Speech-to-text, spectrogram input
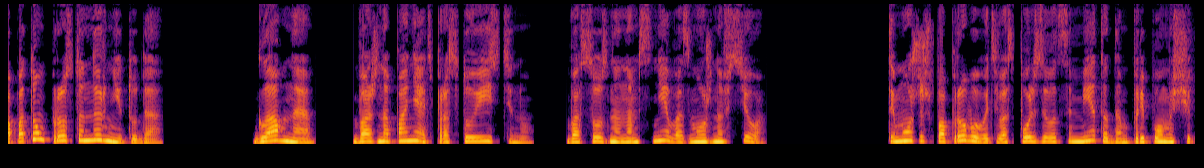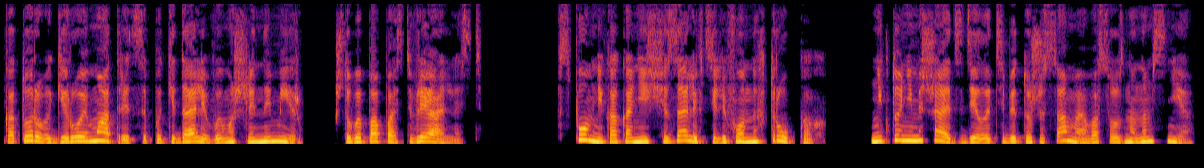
а потом просто нырни туда. Главное, важно понять простую истину. В осознанном сне возможно все. Ты можешь попробовать воспользоваться методом, при помощи которого герои Матрицы покидали вымышленный мир, чтобы попасть в реальность. Вспомни, как они исчезали в телефонных трубках. Никто не мешает сделать тебе то же самое в осознанном сне.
